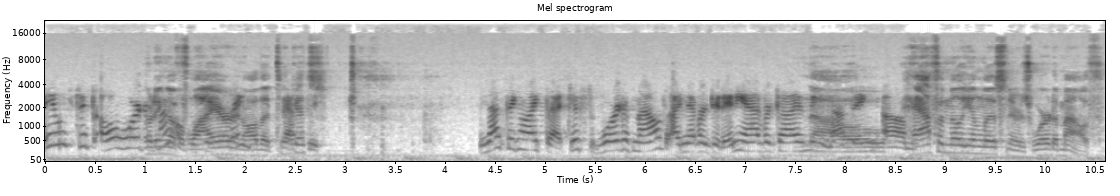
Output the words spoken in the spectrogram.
It was just all word Putting of mouth. Putting a flyer and all the tickets? Nothing like that. Just word of mouth. I never did any advertising. No. Nothing. Um, Half a million listeners, word of mouth.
